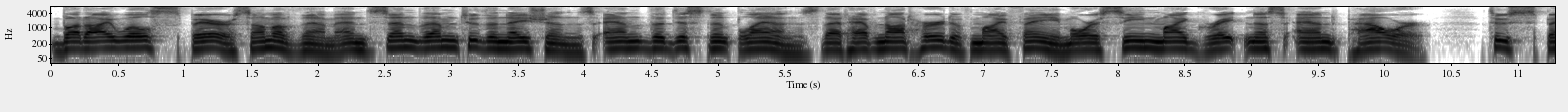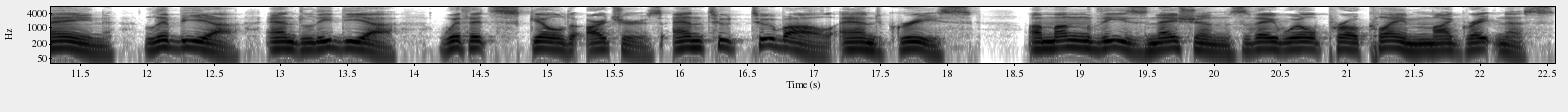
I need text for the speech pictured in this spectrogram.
But I will spare some of them and send them to the nations and the distant lands that have not heard of my fame or seen my greatness and power, to Spain, Libya, and Lydia with its skilled archers, and to Tubal and Greece. Among these nations they will proclaim my greatness.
